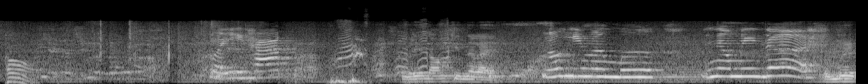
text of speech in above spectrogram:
ดีครับวันนี้น้องกินอะไร น้องกินมามือยังไม่ได้ปลาหมึก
